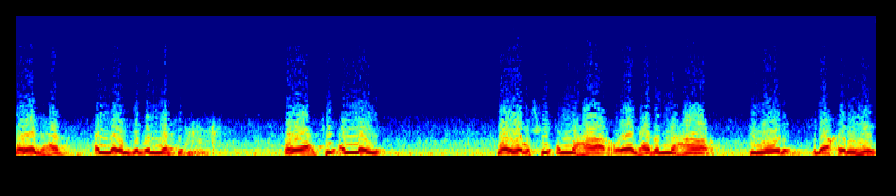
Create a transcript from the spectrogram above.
ويذهب الليل بظلمته. ويأتي الليل ويغشي النهار ويذهب النهار بنوره إلى آخره.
